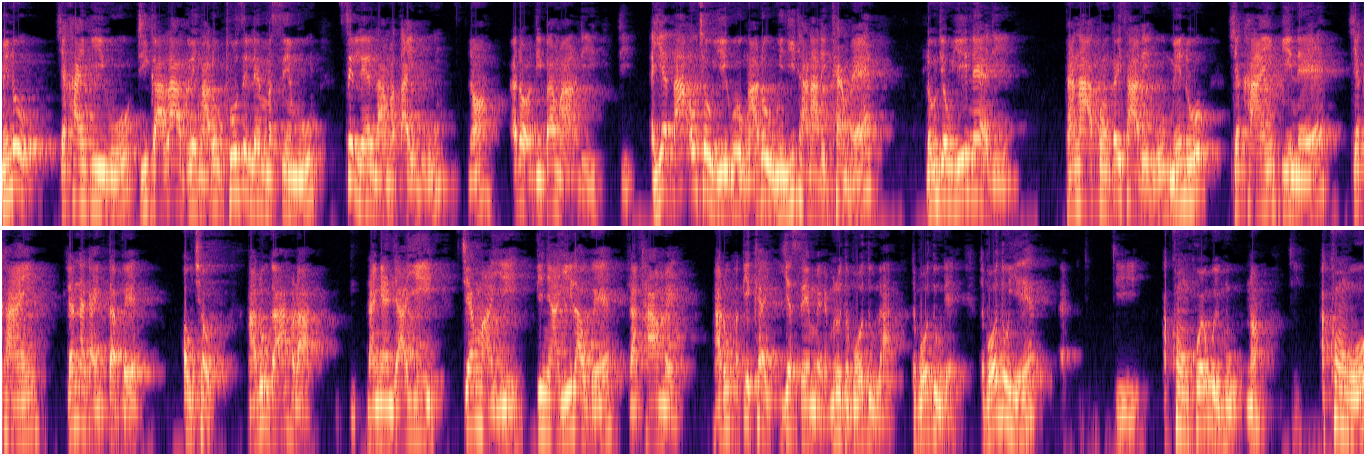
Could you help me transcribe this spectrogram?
မင်းတို့ရခိုင်ပြည်ကိုဒီကာလအတွင်းငါတို့ထိုးစစ်လည်းမစင်ဘူးစစ်လည်းလာမတိုက်ဘူးနော်အဲ့တော့ဒီဘက်မှာဒီဒီအရက်သားအုပ်ချုပ်ရေးကိုငါတို့ဝင်ကြီးဌာနတွေခန့်မယ်လုံခြုံရေးနဲ့ဒီ ဒဏ္ဍာအခွန်ကိစ္စတွေကိုမင်းတို့ရခိုင်ပြည်နယ်ရခိုင်လက်နက်ကင်တပ်ပဲအုပ်ချုပ်ငါတို့ကဟုတ်လားနိုင်ငံသားရေးကျမ်းမာရေးပညာရေးလောက်ပဲလာထားမယ်ငါတို့အပြစ်ခတ်ရက်စဲမယ်မင်းတို့သဘောတူလားသဘောတူတယ်သဘောတူရင်ဒီအခွန်ခွဲဝေမှုနော်ဒီအခွန်ကို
